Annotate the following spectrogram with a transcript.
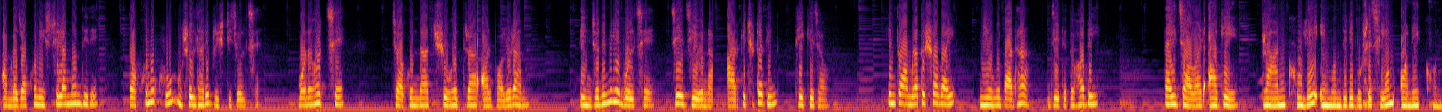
আমরা যখন এসছিলাম মন্দিরে, তখনও খুব মুষলধারে বৃষ্টি চলছে। মনে হচ্ছে জগন্নাথ, সুভদ্রা আর বলরাম তিনজনে মিলে বলছে যে যেও না, আর কিছুটা দিন থেকে যাও। কিন্তু আমরা তো সবাই নিয়মে বাধা, যেতে তো হবেই। তাই যাওয়ার আগে প্রাণ খুলে এই মন্দিরে বসেছিলাম অনেকক্ষণ।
